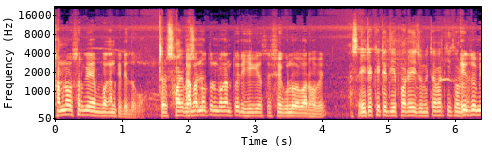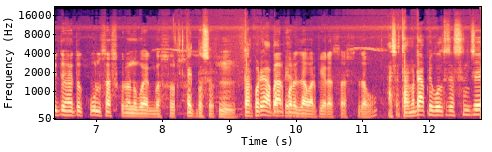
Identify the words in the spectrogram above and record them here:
সামনে বছরকে বাগান কেটে দেবো। তোর ছয় আবার বছর নতুন বাগান তৈরি হয়ে গেছে সেগুলো আবার হবে। আচ্ছা এটা কেটে দিয়ে পরে এই জমিতে আবার কি এই জমিতে হয়তো কুল চাষ করে নেব এক বছর। এক বছর? হুম। তারপরে আবার তারপরে যাওয়ার পেয়ারা চাষ যাব। আচ্ছা তার মানে আপনি বলতে চাচ্ছেন যে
